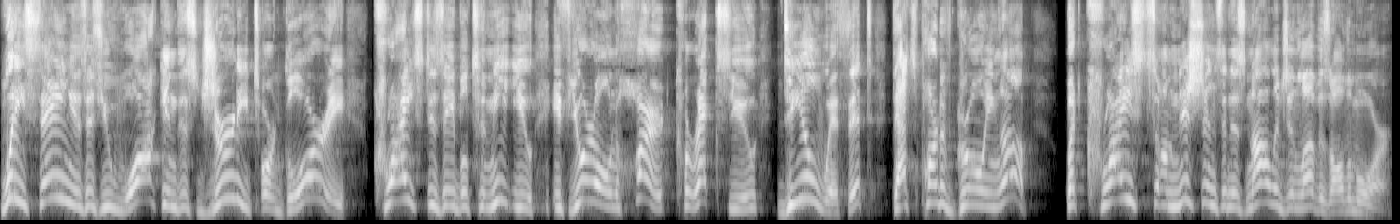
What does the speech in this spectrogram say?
What he's saying is, as you walk in this journey toward glory, Christ is able to meet you. If your own heart corrects you, deal with it. That's part of growing up. But Christ's omniscience and his knowledge and love is all the more.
